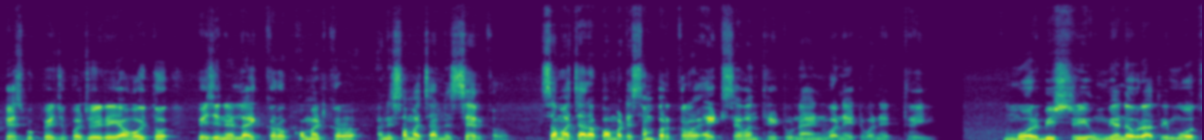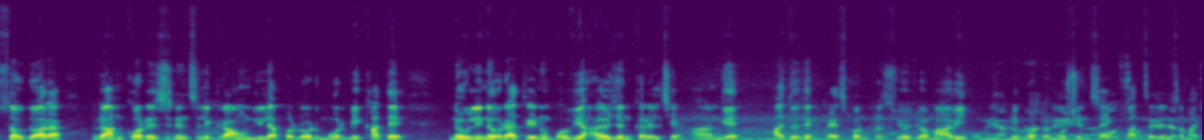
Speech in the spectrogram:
ફેસબુક પેજ ઉપર જોઈ રહ્યા હોય તો પેજને લાઇક કરો, કોમેન્ટ કરો અને સમાચારને શેર કરો. સમાચાર આપવા માટે સંપર્ક કરો eight seven three two nine one eight one eight three. Morbi Shri Umiya Navratri મહોત્સવ દ્વારા Ramkor residential ground Lilapur road Morbi ખાતે નવલી નવરાત્રિનું ભવ્ય આયોજન કરેલ છે. આ અંગે આજરોજ એક પ્રેસ કોન્ફરન્સ યોજવામાં આવી. રિપોર્ટર મોહસિન શેખ વાત્સલ્ય સમાજ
